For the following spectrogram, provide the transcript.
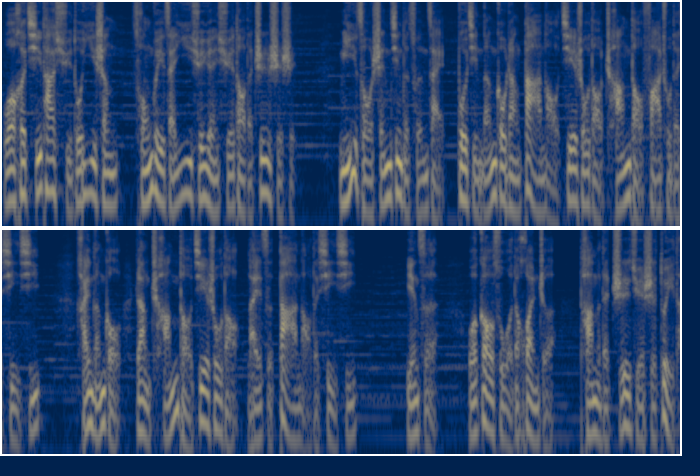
我和其他许多医生从未在医学院学到的知识是：迷走神经的存在不仅能够让大脑接收到肠道发出的信息。还能够让肠道接收到来自大脑的信息，因此，我告诉我的患者，他们的直觉是对的。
